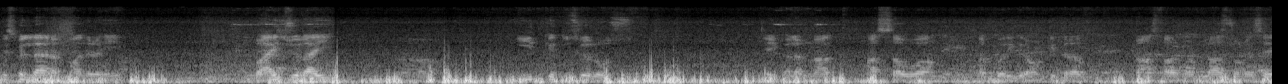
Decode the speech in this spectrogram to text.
रही बाईस जुलाई, ईद के दूसरे रोज़ एक अलमनाक हादसा हुआ। अकबरी ग्राउंड की तरफ़ ट्रांसफार्मर ब्लास्ट होने से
